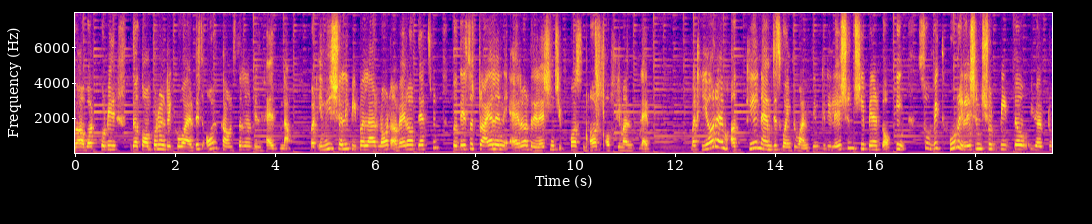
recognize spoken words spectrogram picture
how what could be the component required. This all counselor will help now. But initially people are not aware of that. So there's a trial and error. The relationship was not optimal level. But here I am again. I am just going to one thing: relationship when talking. So with whom relation should be the you have to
